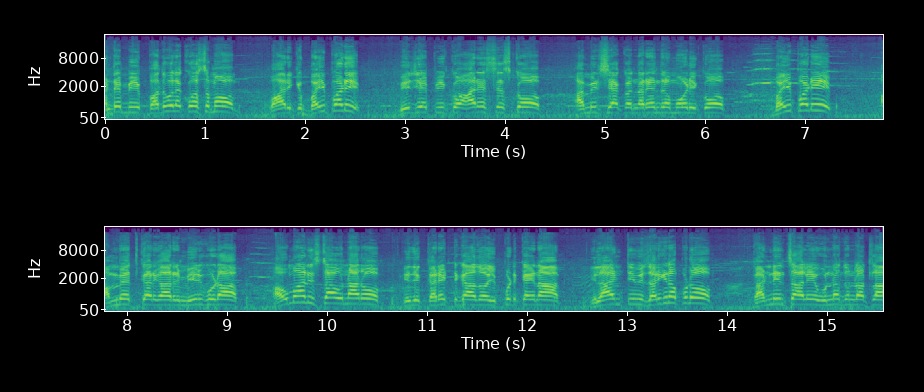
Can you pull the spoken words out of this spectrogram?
అంటే మీ పదవుల కోసమో వారికి భయపడి బీజేపీకో ఆర్ఎస్ఎస్కో అమిత్ షాకో నరేంద్ర మోడీకో భయపడి అంబేద్కర్ గారిని మీరు కూడా అవమానిస్తూ ఉన్నారు ఇది కరెక్ట్ కాదో ఇప్పటికైనా ఇలాంటివి జరిగినప్పుడు ఖండించాలి ఉన్నది ఉన్నట్లా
